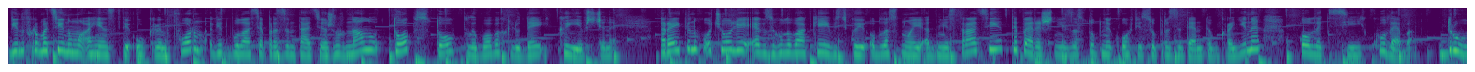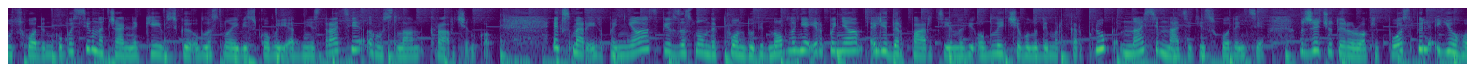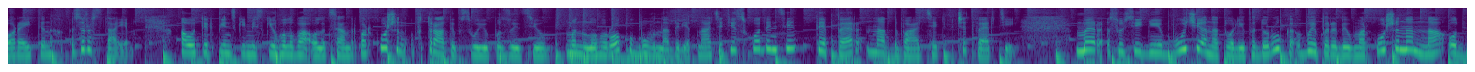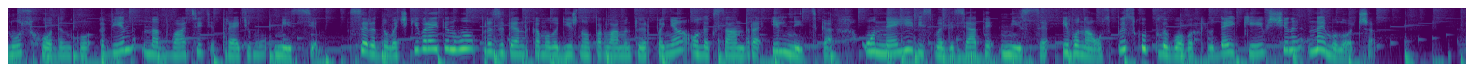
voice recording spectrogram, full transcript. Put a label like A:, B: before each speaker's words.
A: В інформаційному агентстві Укрінформ відбулася презентація журналу Топ 100 впливових людей Київщини. Рейтинг очолює екс-голова Київської обласної адміністрації, теперішній заступник офісу президента України Олексій Кулеба. Другу сходинку посів начальник Київської обласної військової адміністрації Руслан Кравченко. Екс-мер Ірпеня, співзасновник фонду відновлення Ірпеня, лідер партії Нові обличчя Володимир Карплюк на 17-й сходинці. Вже чотири роки поспіль його рейтинг зростає. А от ірпінський міський голова Олександр Паркушин втратив свою позицію. Минулого року був на 19-й сходинці, тепер на 24-й. Мер сусідньої Бучі Анатолій Федорук випередив Маркушина на одну сходинку. Він на 23-му місці. Серед новачків рейтингу президентка молодіжного парламенту Ірпеня Олександра Ільницька. У неї 80-те місце, і вона у списку впливових людей Київщини наймолодша.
